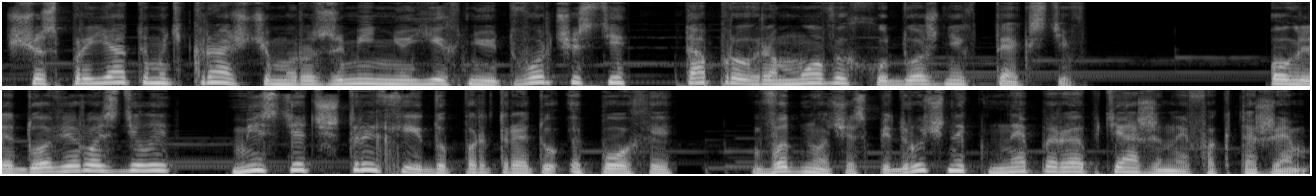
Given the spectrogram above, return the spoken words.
що сприятимуть кращому розумінню їхньої творчості та програмових художніх текстів. Оглядові розділи містять штрихи до портрету епохи, водночас підручник не переобтяжений фактажем.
